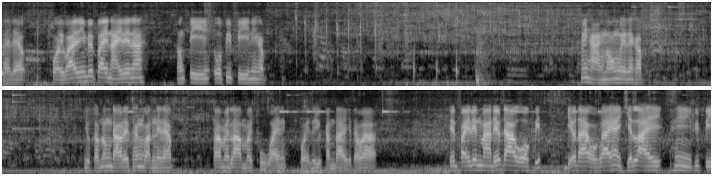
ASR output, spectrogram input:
ไปแล้ว ปล่อยไว้นี่ไม่ไปไหนเลยนะน้องปีโอ้พี่ปีนี่ครับ ไม่ห่างน้องเลยนะครับ อยู่กับน้องดาวได้ทั้งวันเลยนะครับ ถ้าไม่ล่ามไว้ผูกไว้นี่ปล่อยได้อยู่กันได้ แต่ว่า เล่นไปเล่นมาเดี๋ยวดาวออกพิษเดี๋ยวดาวออกลายให้เขียนลายให้พี่ปี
